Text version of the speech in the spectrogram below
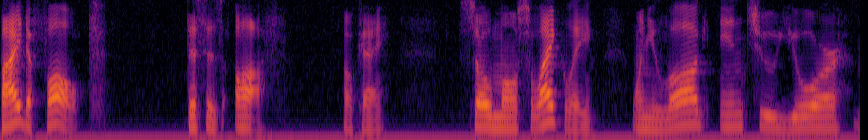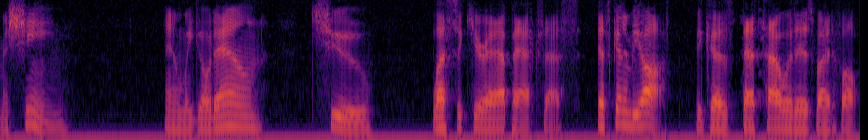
by default, this is off. Okay. So most likely, when you log into your machine and we go down to less secure app access, it's going to be off because that's how it is by default.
